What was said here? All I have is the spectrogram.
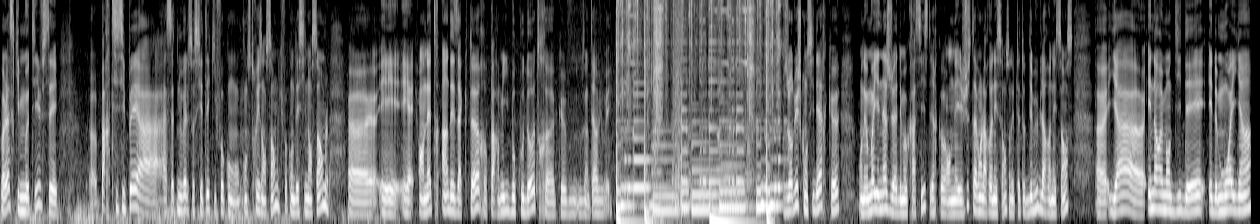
voilà, ce qui me motive, c'est euh, participer à, cette nouvelle société qu'il faut qu'on construise ensemble, qu'il faut qu'on dessine ensemble, euh, et, en être un des acteurs parmi beaucoup d'autres euh, que vous, interviewez. Aujourd'hui, je considère que on est au Moyen Âge de la démocratie, c'est-à-dire qu'on est juste avant la Renaissance, on est peut-être au début de la Renaissance. il y a énormément d'idées et de moyens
